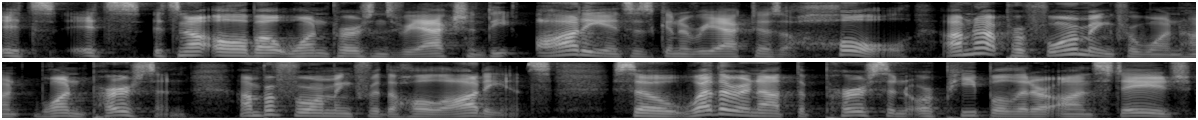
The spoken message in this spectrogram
it's it's it's not all about one person's reaction. The audience is going to react as a whole. I'm not performing for one one person. I'm performing for the whole audience. So whether or not the person or people that are on stage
